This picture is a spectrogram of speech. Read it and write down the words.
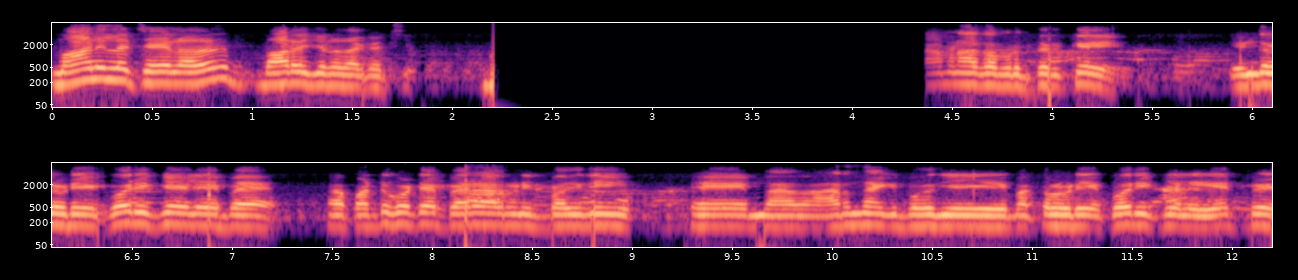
மாநில செயலாளர் பாரதிய ஜனதா கட்சி. ராமநாதபுரத்திற்கு எங்களுடைய கோரிக்கைகளை இப்ப பட்டுக்கோட்டை பேராவரணி பகுதி அறந்தாங்கி பகுதி மக்களுடைய கோரிக்கைகளை ஏற்று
